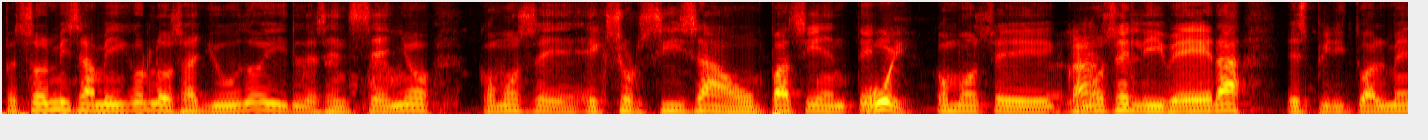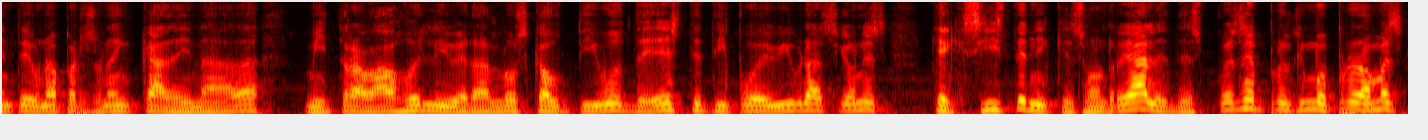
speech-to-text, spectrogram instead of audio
Pues son mis amigos, los ayudo y les enseño cómo se exorciza a un paciente, Uy. cómo se, ¿Verdad? cómo se libera espiritualmente de una persona encadenada. Mi trabajo es liberar los cautivos de este tipo de vibraciones que existen y que son reales. Después, en próximos programas,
